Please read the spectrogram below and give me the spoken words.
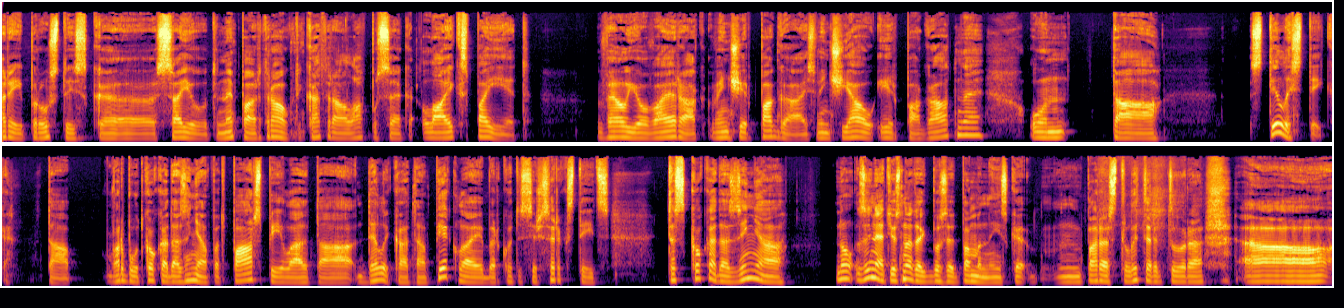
arī prustiska sajūta nepārtraukti katrā lapusē, ka laiks paiet. Vēl jau vairāk viņš ir pagājis, viņš jau ir pagātnē, un tā stilistika, tā varbūt kaut kādā ziņā pat pārspīlētā, delikātā pieklājība, ar ko tas ir sarakstīts, tas kaut kādā ziņā Nu, ziniet, jūs noteikti būsiet pamanījis, ka mm, parasti literatūrā uh,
